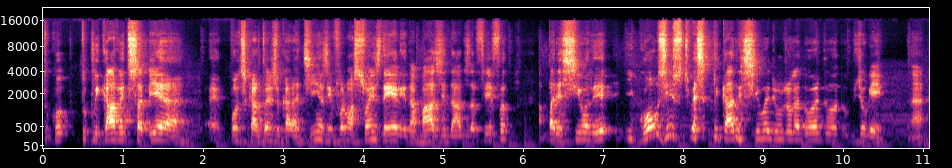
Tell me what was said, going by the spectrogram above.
tu, tu clicava e tu sabia é, quantos cartões o cara tinha, as informações dele, da base de dados da FIFA, apareciam ali igualzinho se tivesse clicado em cima de um jogador do, do videogame, né?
